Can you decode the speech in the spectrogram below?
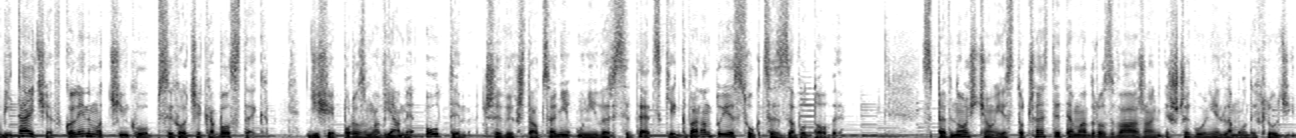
Witajcie w kolejnym odcinku Psychociekawostek. Dzisiaj porozmawiamy o tym, czy wykształcenie uniwersyteckie gwarantuje sukces zawodowy. Z pewnością jest to częsty temat rozważań, szczególnie dla młodych ludzi,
